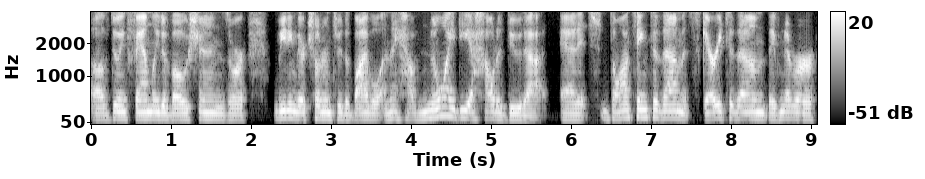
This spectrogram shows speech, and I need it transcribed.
of doing family devotions or leading their children through the Bible, and they have no idea how to do that. And it's daunting to them, it's scary to them. They've never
